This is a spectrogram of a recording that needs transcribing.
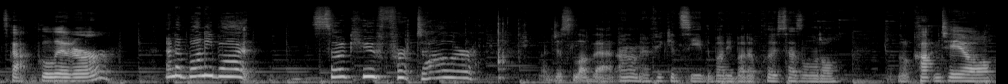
It's got glitter and a bunny butt. So cute for a dollar. I just love that. I don't know if you can see the bunny butt up close. It has a little, little cottontail.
